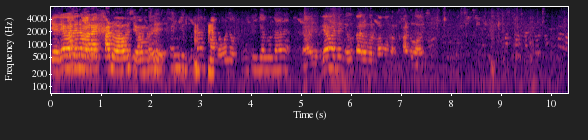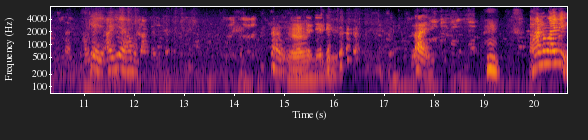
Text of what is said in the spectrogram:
રેવા દે ને મારા ખાડો આવશે હમણાં રેવા દે કે ઉતારો મામા મારો ખાડો આવશે લાય માનું. આવી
